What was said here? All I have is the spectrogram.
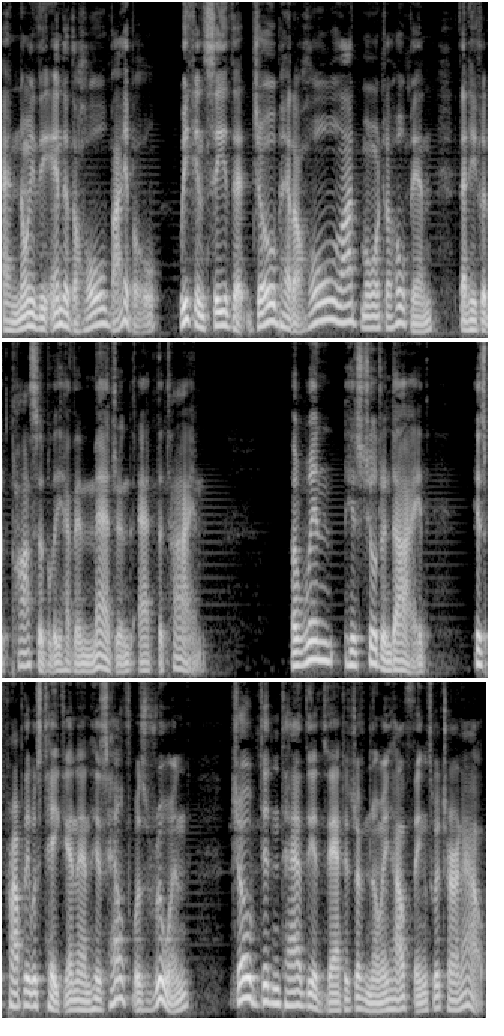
and knowing the end of the whole Bible, we can see that Job had a whole lot more to hope in than he could possibly have imagined at the time. But when his children died, his property was taken, and his health was ruined, Job didn't have the advantage of knowing how things would turn out.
